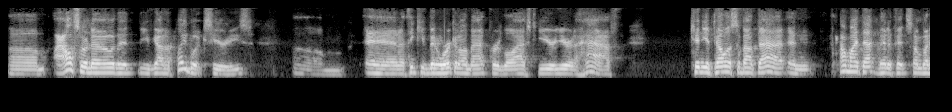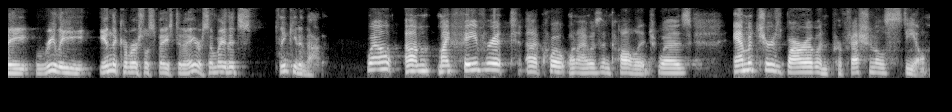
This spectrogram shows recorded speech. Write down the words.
Um, I also know that you've got a playbook series, um, and I think you've been working on that for the last year, year and a half. Can you tell us about that and how might that benefit somebody really in the commercial space today or somebody that's thinking about it? Well, um, my favorite uh, quote when I was in college was amateurs borrow and professionals steal.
